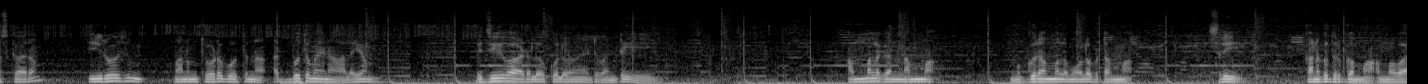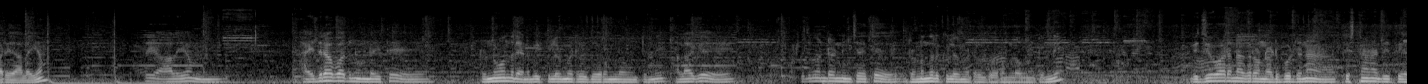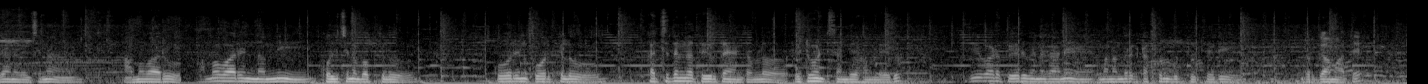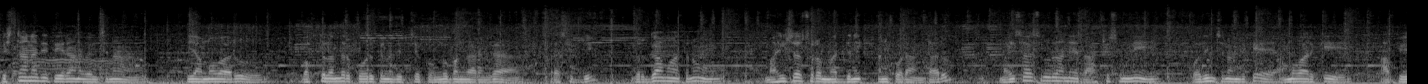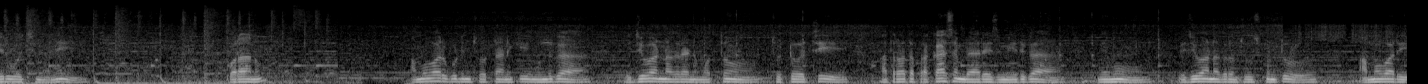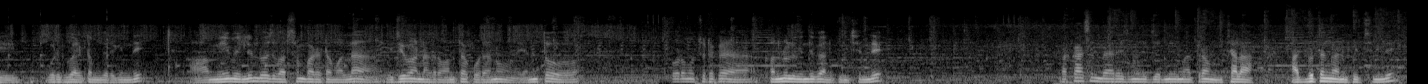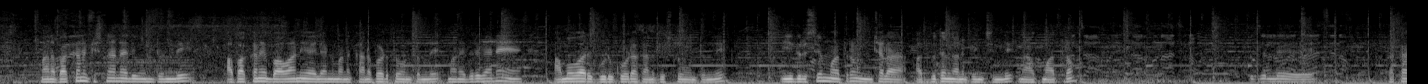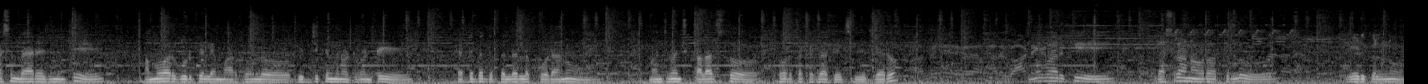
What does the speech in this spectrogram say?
నమస్కారం. ఈరోజు మనం చూడబోతున్న అద్భుతమైన ఆలయం విజయవాడలో కొలువైనటువంటి అమ్మలగన్నమ్మ ముగ్గురమ్మల మూలపటమ్మ శ్రీ కనకదుర్గమ్మ అమ్మవారి ఆలయం. ఈ ఆలయం హైదరాబాద్ నుండి అయితే రెండు వందల ఎనభై కిలోమీటర్ల దూరంలో ఉంటుంది. అలాగే రాజమండ్రి నుంచి అయితే రెండు వందల కిలోమీటర్ల దూరంలో ఉంటుంది. విజయవాడ నగరం నడిబొడ్డున కృష్ణానది తీరాన వెలిసిన అమ్మవారు అమ్మవారిని నమ్మి కొలిచిన భక్తులు కోరిన కోరికలు ఖచ్చితంగా తీరుతాయంటంలో ఎటువంటి సందేహం లేదు. విజయవాడ పేరు వినగానే మనందరికి టక్కును గుర్తొచ్చేది దుర్గామాతే. కృష్ణానది తీరాన వెలిచిన ఈ అమ్మవారు భక్తులందరూ కోరికలను తెచ్చే కొంగు బంగారంగా ప్రసిద్ధి. దుర్గామాతను మహిషాసుర మర్దిని అని కూడా అంటారు. మహిషాసురుడు అనే రాక్షసుని వధించినందుకే అమ్మవారికి ఆ పేరు వచ్చిందని పురాణం. అమ్మవారి గుడిని చూడటానికి ముందుగా విజయవాడ నగరాన్ని మొత్తం చుట్టూ వచ్చి ఆ తర్వాత ప్రకాశం బ్యారేజ్ మీదుగా మేము విజయవాడ నగరం చూసుకుంటూ అమ్మవారి గుడికి వెళ్ళటం జరిగింది. మేము వెళ్ళిన రోజు వర్షం పడటం వల్ల విజయవాడ నగరం అంతా కూడాను ఎంతో చూడముచ్చటగా కన్నులు విందుగా అనిపించింది. ప్రకాశం బ్యారేజ్ మీద జర్నీ మాత్రం చాలా అద్భుతంగా అనిపించింది. మన పక్కన కృష్ణానది ఉంటుంది ఆ పక్కనే భవానీ ఐలాండ్ మనకు కనపడుతూ ఉంటుంది. మన ఎదురుగానే అమ్మవారి గుడి కూడా కనిపిస్తూ ఉంటుంది. ఈ దృశ్యం మాత్రం చాలా అద్భుతంగా అనిపించింది నాకు మాత్రం. వెళ్ళే ప్రకాశం బ్యారేజ్ నుంచి అమ్మవారి గుడికి వెళ్ళే మార్గంలో బ్రిడ్జ్ కింద ఉన్నటువంటి పెద్ద పెద్ద పిల్లర్లకు కూడాను మంచి మంచి కలర్స్తో చూడచక్కగా తీర్చిదిద్దారు. అమ్మవారికి దసరా నవరాత్రులు వేడుకలను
